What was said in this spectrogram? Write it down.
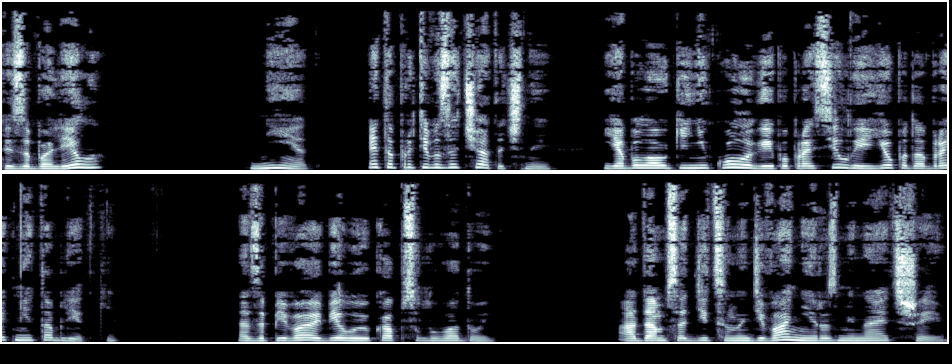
«Ты заболела?» «Нет, это противозачаточные. Я была у гинеколога и попросила ее подобрать мне таблетки». Запиваю белую капсулу водой. Адам садится на диване и разминает шею.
